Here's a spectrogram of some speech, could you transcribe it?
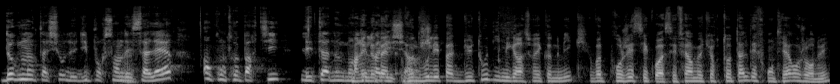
d'augmentation de 10% des salaires. En contrepartie, l'État n'augmente pas les charges. Vous ne voulez pas du tout d'immigration économique? Votre projet, c'est quoi? C'est fermeture totale des frontières aujourd'hui?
